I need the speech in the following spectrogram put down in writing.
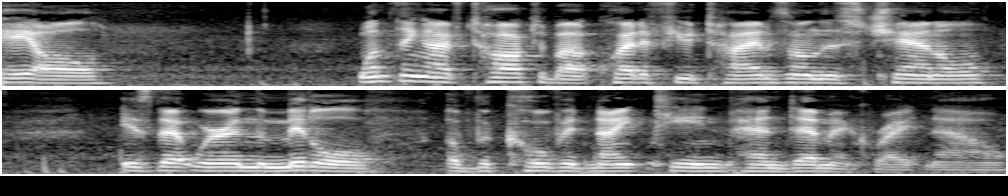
Hey all. One thing I've talked about quite a few times on this channel is that we're in the middle of the COVID-19 pandemic right now.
